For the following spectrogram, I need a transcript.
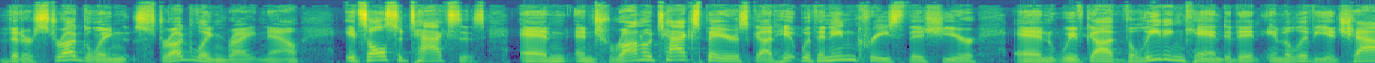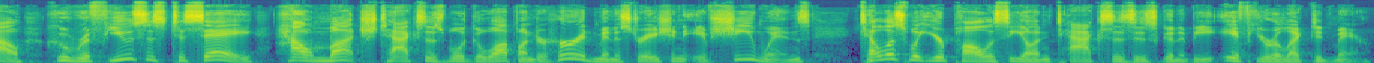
that are struggling struggling right now. It's also taxes. And and Toronto taxpayers got hit with an increase this year and we've got the leading candidate in Olivia Chow who refuses to say how much taxes will go up under her administration if she wins. Tell us what your policy on taxes is going to be if you're elected mayor.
